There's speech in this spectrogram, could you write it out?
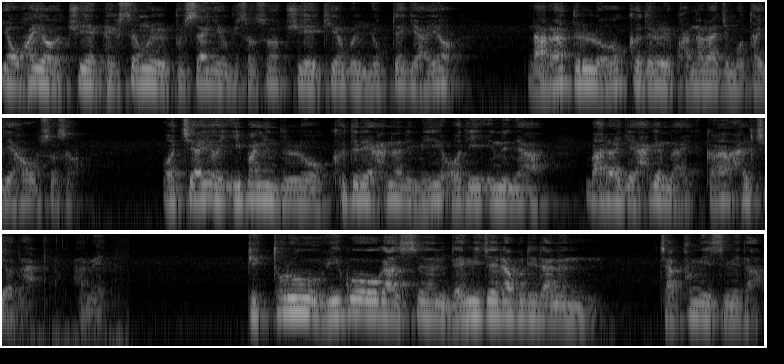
여호와여 주의 백성을 불쌍히 여기소서. 주의 기업을 욕되게 하여 나라들로 그들을 관할하지 못하게 하옵소서 어찌하여 이방인들로 그들의 하나님이 어디 있느냐 말하게 하겠나이까 할지어다. 아멘. 빅토르 위고가 쓴 레미제라블이라는 작품이 있습니다.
